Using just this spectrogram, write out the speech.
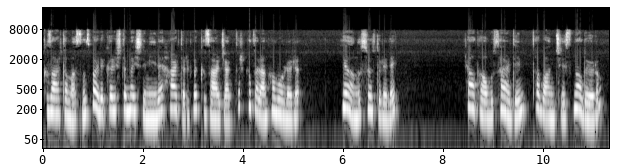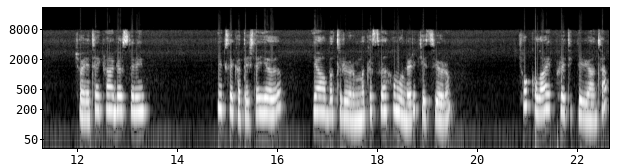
kızartamazsınız. Böyle karıştırma işlemiyle her tarafı kızaracaktır. Kızaran hamurları yağını süzdürerek kağıt havlu serdiğim tabağın içerisine alıyorum. Şöyle tekrar göstereyim. Yüksek ateşte yağı Yağa batırıyorum makası, hamurları kesiyorum. Çok kolay, pratik bir yöntem.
